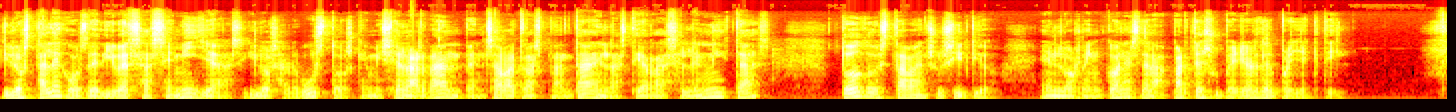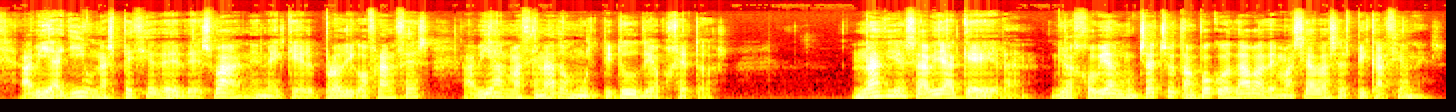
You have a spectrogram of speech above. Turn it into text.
y los talegos de diversas semillas y los arbustos que Michel Ardan pensaba trasplantar en las tierras selenitas, todo estaba en su sitio, en los rincones de la parte superior del proyectil. Había allí una especie de desván en el que el pródigo francés había almacenado multitud de objetos. Nadie sabía qué eran, y el jovial muchacho tampoco daba demasiadas explicaciones.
